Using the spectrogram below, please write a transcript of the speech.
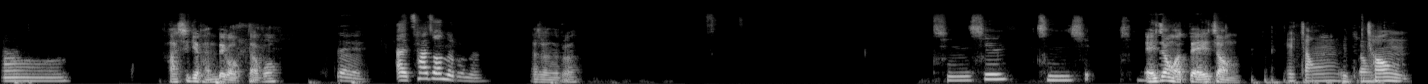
어, 가식의 반대가 없다고? 네. 아니, 사전으로는. 사전으로. 진실, 진실. 진- 애정 어때? 애정. 애정. 애정. 정.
